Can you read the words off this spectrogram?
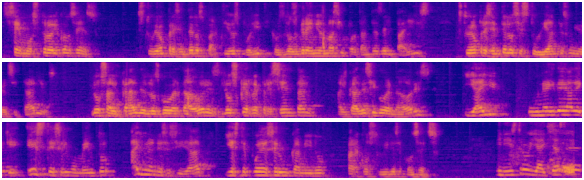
se mostró el consenso. Estuvieron presentes los partidos políticos, los gremios más importantes del país, estuvieron presentes los estudiantes universitarios, los alcaldes, los gobernadores, los que representan alcaldes y gobernadores, y hay una idea de que este es el momento, hay una necesidad y este puede ser un camino para construir ese consenso. Ministro, y hay que hacer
